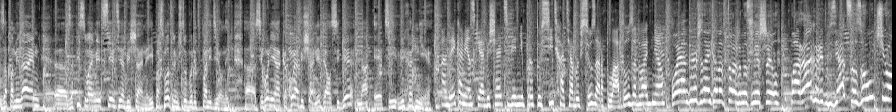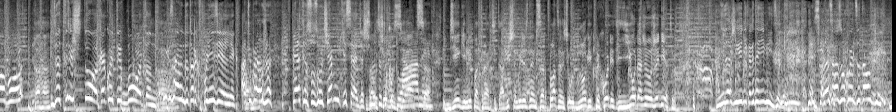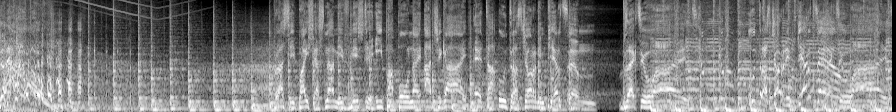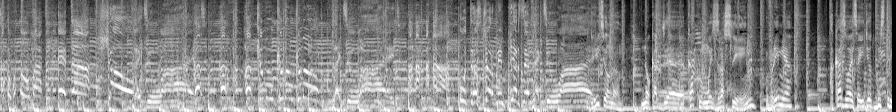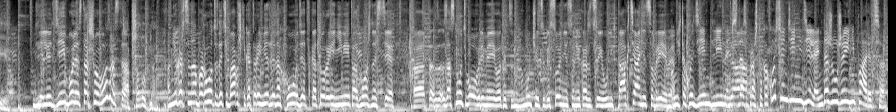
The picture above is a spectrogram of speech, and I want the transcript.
запоминаем, э, записываем эти- все эти обещания и посмотрим, что будет в понедельник. А Сегодня какое обещание дал себе на эти выходные? Андрей Каменский обещает тебе не протусить хотя бы всю зарплату за два дня. Ой, Андрюша Найденов тоже насмешил. Пора, говорит, взяться за учебу. Ага. Да ты что, какой ты ботан. Экзамен-то только в понедельник. А ты прям уже в пятницу за учебники сядешь. За Ну, учебу взяться, деньги не потратить. Обычно мы же знаем, зарплата у многих приходит, ее даже уже нету. Они даже ее никогда не видели. Она сразу уходит за долги. Просыпайся с нами вместе и по полной отжигай. Это утро с черным перцем. Black to white. Утро с черным перцем. Black to white. Это шоу! Black to white Black to white Утро с черным перцем Black to white Удивительно, но как, э, как мы взрослеем, время, оказывается, идет быстрее. Для людей более старшего возраста? Абсолютно. А мне кажется, наоборот, вот эти бабушки, которые медленно ходят, которые не имеют возможности э, заснуть вовремя и вот это мучаются бессонницей, мне кажется, и у них так тянется время. У них такой день длинный. Они Да. всегда спрашивают, а какой сегодня день недели? Они даже уже и не парятся.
